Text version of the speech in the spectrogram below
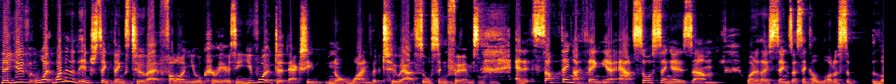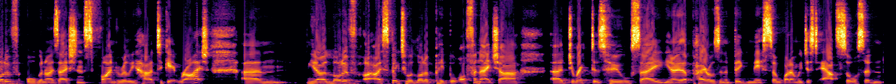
now you've what, one of the interesting things too about following your career is you've worked at actually not one but two outsourcing firms mm-hmm. and it's something i think you know outsourcing is um, one of those things i think a lot of a lot of organizations find really hard to get right um, you know, a lot of I speak to a lot of people, often HR uh, directors, who will say, you know, the payroll's in a big mess, so why don't we just outsource it? And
